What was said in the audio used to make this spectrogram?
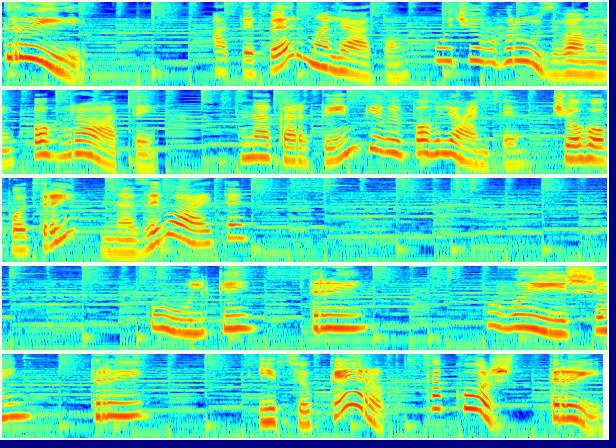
три. А тепер, малята, хочу в гру з вами пограти. На картинки ви погляньте, чого по три називайте. Кульки три, вишень три і цукерок також три.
